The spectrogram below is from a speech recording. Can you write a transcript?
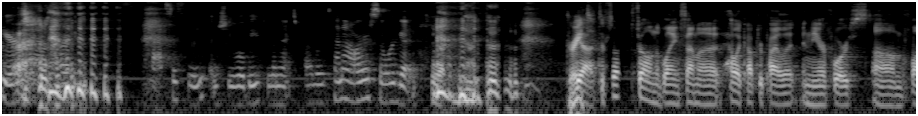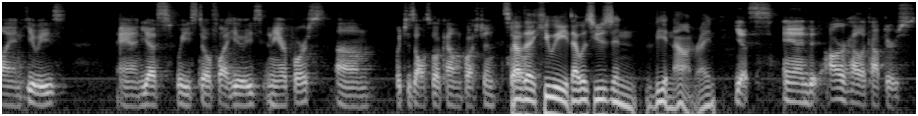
hear fast asleep, and she will be for the next probably 10 hours, so we're good. Great. Yeah, to fill, fill in the blanks, I'm a helicopter pilot in the Air Force, um, flying Hueys. And yes, we still fly Hueys in the Air Force, um, which is also a common question. So, Now the Huey that was used in Vietnam, right? yes. And our helicopters,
